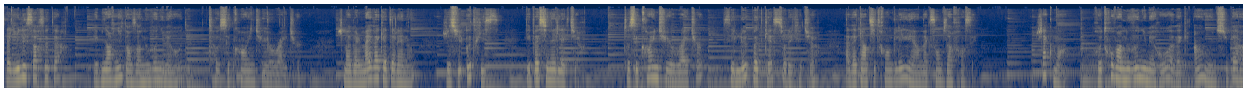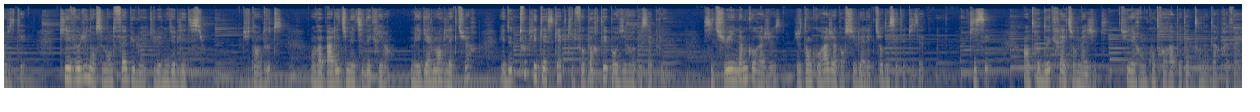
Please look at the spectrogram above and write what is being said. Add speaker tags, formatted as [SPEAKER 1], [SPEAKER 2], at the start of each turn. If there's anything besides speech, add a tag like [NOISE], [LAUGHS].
[SPEAKER 1] Salut les sorceteurs et bienvenue dans un nouveau numéro de Toss a Coin to Your Writer. Je m'appelle Maeva Catalano, je suis autrice et passionnée de lecture. Toss a Coin to Your Writer, c'est le podcast sur l'écriture avec un titre anglais et un accent bien français. Chaque mois, retrouve un nouveau numéro avec un ou une super invitée qui évolue dans ce monde fabuleux qui est le milieu de l'édition. Tu t'en doutes, on va parler du métier d'écrivain, mais également de lecture et de toutes les casquettes qu'il faut porter pour vivre de sa plume. Si tu es une âme courageuse, je t'encourage à poursuivre la lecture de cet épisode. Qui sait, entre deux créatures magiques, tu y rencontreras peut-être ton auteur préféré.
